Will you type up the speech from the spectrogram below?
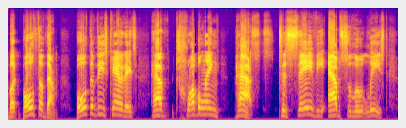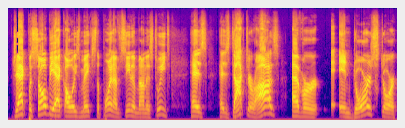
But both of them both of these candidates have troubling pasts, to say the absolute least. Jack Posobiec always makes the point, I've seen him on his tweets, has has Dr. Oz ever endorsed or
